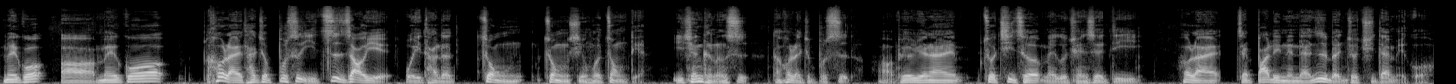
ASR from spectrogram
美国啊，美国后来他就不是以制造业为它的重重心或重点，以前可能是，但后来就不是了啊。比如原来做汽车，美国全世界第一，后来在八零年代，日本就取代美国。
